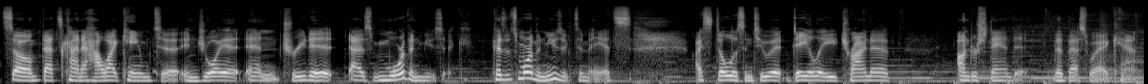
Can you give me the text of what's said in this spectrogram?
So that's kind of how I came to enjoy it and treat it as more than music because it's more than music to me. It's I still listen to it daily, trying to understand it the best way I can.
